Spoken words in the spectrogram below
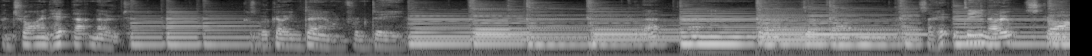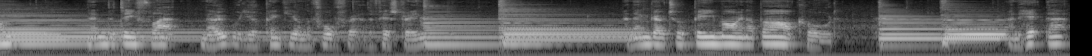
and try and hit that note. because we're going down from D. So hit the D note, strum, then the D flat note with your pinky on the fourth fret of the fifth string, and then go to a B minor bar chord hit that.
